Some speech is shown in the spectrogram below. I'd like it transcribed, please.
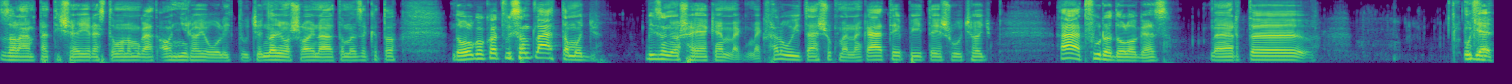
Zalán Peti se érezte volna magát annyira jól itt, úgyhogy nagyon sajnáltam ezeket a dolgokat, viszont láttam, hogy bizonyos helyeken meg, meg felújítások mennek, átépítés, úgyhogy hát fura dolog ez, mert uh, ugye,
